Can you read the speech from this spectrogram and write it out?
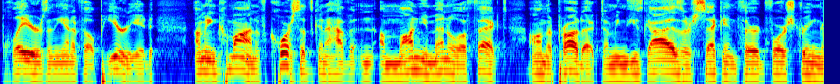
players in the NFL. Period. I mean, come on. Of course, that's going to have an, a monumental effect on the product. I mean, these guys are second, third, fourth string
